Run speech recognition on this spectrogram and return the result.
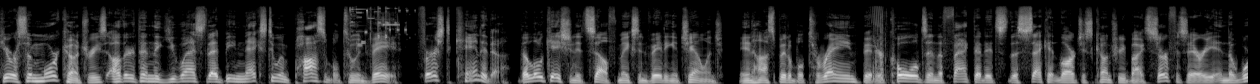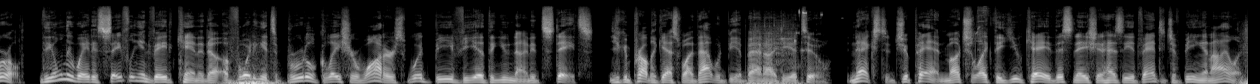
Here are some more countries other than the US that'd be next to impossible to invade. First, Canada. The location itself makes invading a challenge. Inhospitable terrain, bitter colds, and the fact that it's the second largest country by surface area in the world. The only way to safely invade Canada, avoiding its brutal glacier waters, would be via the United States. You can probably guess why that would be a bad idea, too. Next, Japan. Much like the UK, this nation has the advantage of being an island.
